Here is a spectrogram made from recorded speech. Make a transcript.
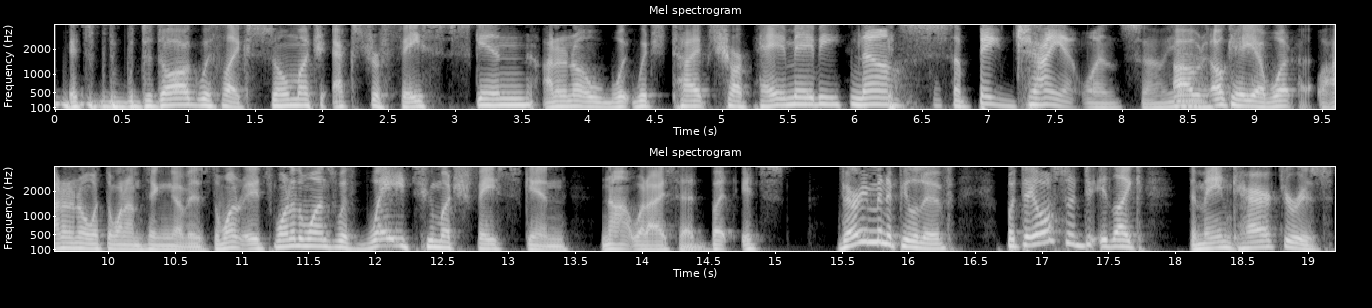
It's the dog with like so much extra face skin. I don't know what, which type, Shar Pei maybe. No, it's, it's a big giant one. So yeah. oh, okay, yeah. What I don't know what the one I'm thinking of is the one. It's one of the ones with way too much face skin not what I said, but it's very manipulative. But they also do like the main character is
